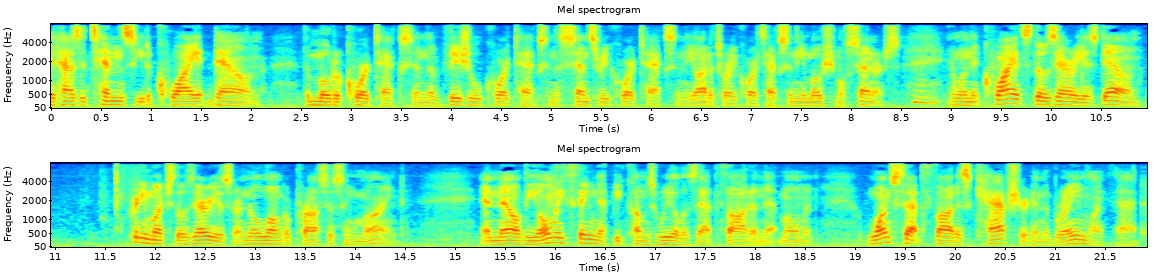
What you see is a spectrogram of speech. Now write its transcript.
It has a tendency to quiet down the motor cortex and the visual cortex and the sensory cortex and the auditory cortex and the emotional centers. Mm. And when it quiets those areas down, pretty much those areas are no longer processing mind. And now the only thing that becomes real is that thought in that moment. Once that thought is captured in the brain like that,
